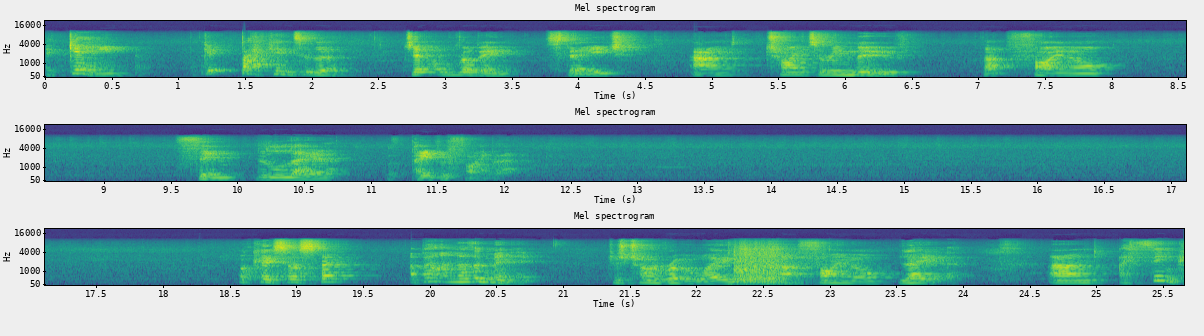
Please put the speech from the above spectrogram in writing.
again, get back into the gentle rubbing stage and try to remove that final thin little layer of paper fibre. Okay, so I spent about another minute just trying to rub away that final layer and I think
